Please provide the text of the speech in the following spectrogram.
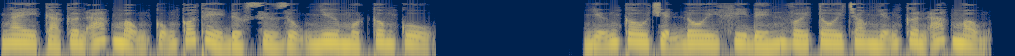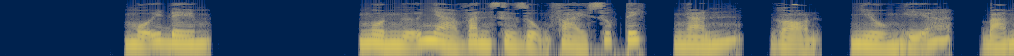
Ngay cả cơn ác mộng cũng có thể được sử dụng như một công cụ. Những câu chuyện đôi khi đến với tôi trong những cơn ác mộng. Mỗi đêm. Ngôn ngữ nhà văn sử dụng phải xúc tích, ngắn, gọn, nhiều nghĩa, bám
